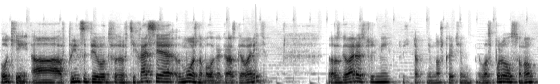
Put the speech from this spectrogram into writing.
окей. А в принципе, вот в Техасе можно было как раз говорить, разговаривать с людьми. То есть так немножко этим воспользовался, но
